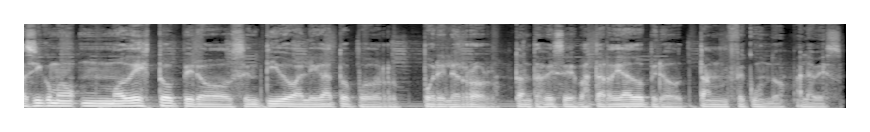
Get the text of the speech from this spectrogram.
así como un modesto pero sentido alegato por, por el error, tantas veces bastardeado pero tan fecundo a la vez.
